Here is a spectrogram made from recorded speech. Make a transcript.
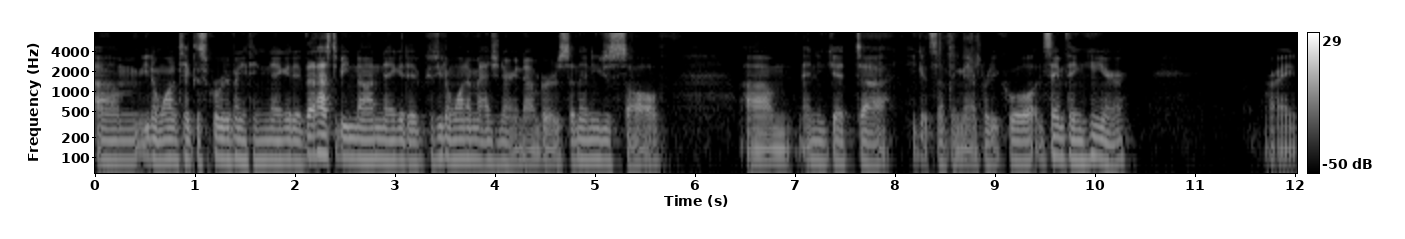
um, you don't want to take the square root of anything negative. That has to be non-negative because you don't want imaginary numbers. And then you just solve, um, and you get uh, you get something there pretty cool. And same thing here, right?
